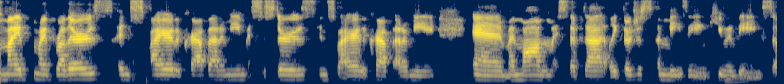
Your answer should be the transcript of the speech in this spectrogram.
Um, my my brothers inspire the crap out of me. My sisters inspire the crap out of me, and my mom and my stepdad, like they're just amazing human Mhm. beings. So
